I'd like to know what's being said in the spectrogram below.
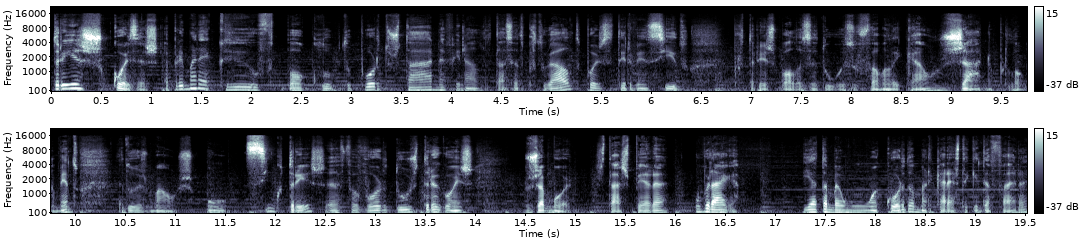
três coisas. A primeira é que o Futebol Clube do Porto está na final da Taça de Portugal, depois de ter vencido por três bolas a duas o Famalicão, já no prolongamento, a duas mãos, um 5-3 a favor dos Dragões. No Jamor está à espera o Braga. E há também um acordo a marcar esta quinta-feira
